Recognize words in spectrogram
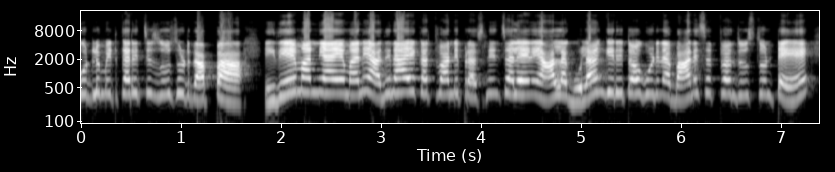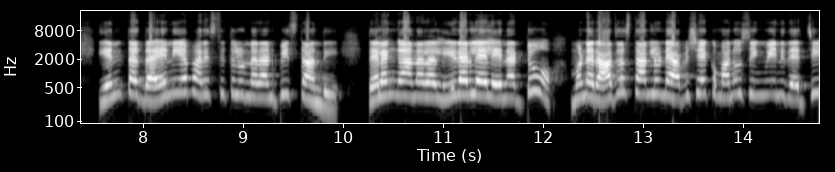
గుడ్లు మిట్కరించి చూసుడు తప్ప ఇదేం అన్యాయమని అధినాయకత్వాన్ని ప్రశ్నించలేని వాళ్ళ గులాంగిరితో కూడిన బానిసత్వం చూస్తుంటే ఎంత దయనీయ పరిస్థితులు ఉన్నారనిపిస్తుంది తెలంగాణలో లీడర్లే లేనట్టు మొన్న రాజస్థాన్లుండే అభిషేక్ మను సింఘ్విని తెచ్చి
